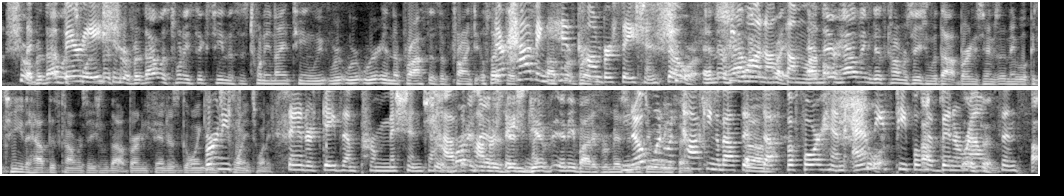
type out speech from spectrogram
a, Sure, a, but that was 20 variation. sure, but that was 2016. This is 2019. We, we're, we're we're in the process of trying to. elect They're a- having a his president. conversation, so sure, and they're he having, won on right, some and they're having this conversation without Bernie Sanders, and they will continue to have this conversation without Bernie Sanders going Bernie into 2020. Sanders gave them permission to Sure, have Bernie the Sanders conversation. didn't give anybody permission. no to do one was talking about this Um, stuff before him, and these people have been Uh, around listen, since I,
